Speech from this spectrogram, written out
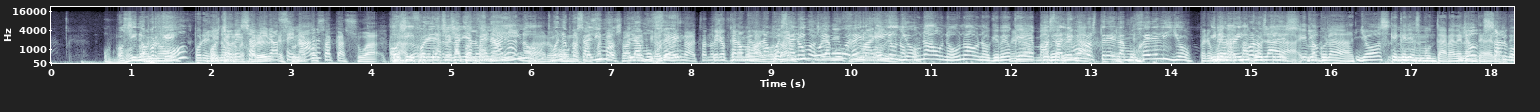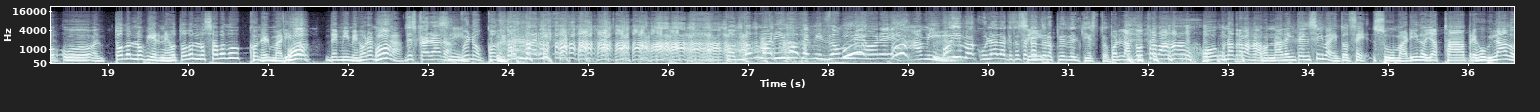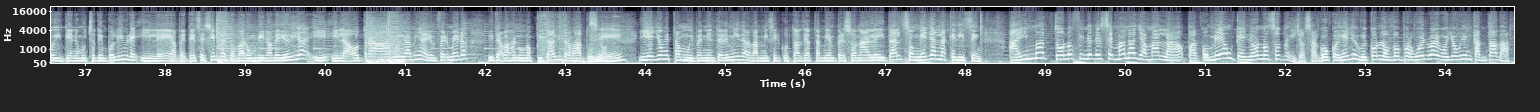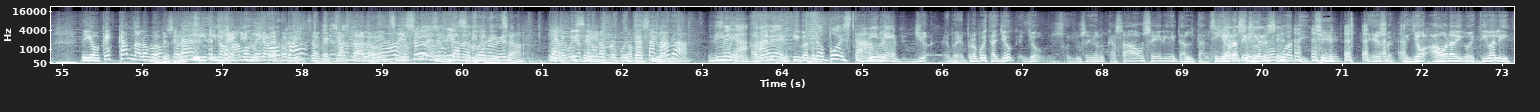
O si no, o porque... no, por el hecho de salir a es cenar. una cosa casual. O si por el hecho de salir a cenar, Claro, bueno, pues salimos, casual la decir, mujer, venga, pero que a lo mejor la pues mujer no salimos la mujer, él y uno, yo. uno a uno, uno a uno, que veo que... Pues ver, salimos venga. los tres, la mujer, él y yo. Pero y bueno, nos reímos los tres. Inmaculada, Yo, ¿qué querías mm, apuntar? Adelante, yo salgo uh, todos los viernes o todos los sábados con el marido Oh. de mi mejor amiga. Oh, descarada. Sí. Bueno, con dos maridos. con dos maridos de mis dos mejores amigas. Oye, Inmaculada, que está sacando Sí. los pies del tiesto. Pues las dos trabajan, o una trabaja jornada intensiva, entonces su marido ya está prejubilado y tiene mucho tiempo libre y le apetece siempre tomar un vino a mediodía y, y la otra amiga mía es enfermera y trabaja en un hospital y trabaja a turno. Sí. Y ellos están muy pendientes de mí, dadas mis circunstancias también personales y tal, son ellas las que dicen, a Isma todos los fines de semana llamarla para comer, aunque yo nosotros, y yo salgo con ellos y voy con los dos por Huelva y voy, yo voy encantada. Digo, qué escándalo, y, y nos vamos de Nunca mejor copa. dicho, qué escándalo. Ah, eso, eso Nunca pienso. mejor Que le voy a hacer una propuesta No pasa nada. Dime. Venga, A ver, propuesta. A ver, Dime. yo, eh, propuesta, yo, yo soy un señor casado, serio y tal, tal. Sí, y yo ahora lo te sé, yo lo propongo a ti. Eso es. Pues yo ahora digo, Estivali,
